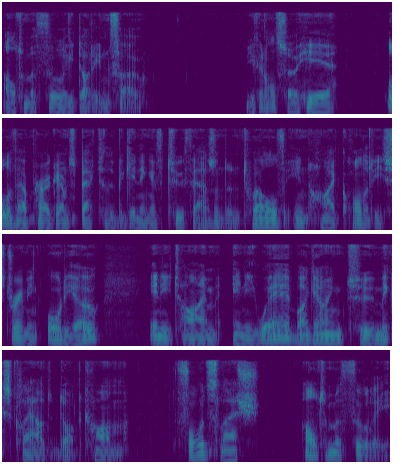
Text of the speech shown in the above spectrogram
ultimathule.info. You can also hear all of our programs back to the beginning of 2012 in high quality streaming audio anytime, anywhere by going to mixcloud.com forward slash Ultima Thule.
